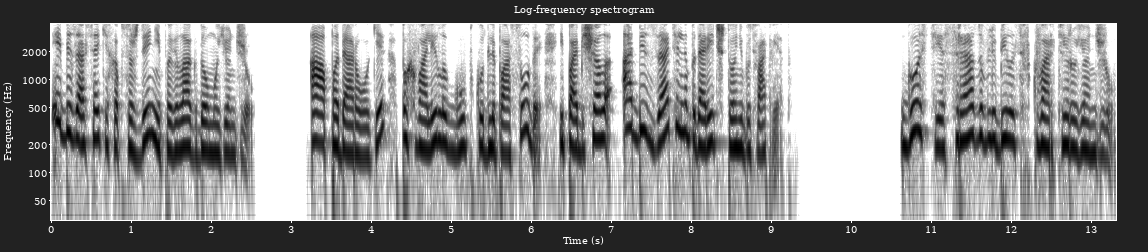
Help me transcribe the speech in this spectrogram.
и безо всяких обсуждений повела к дому Юньджу. А по дороге похвалила губку для посуды и пообещала обязательно подарить что-нибудь в ответ. Гостья сразу влюбилась в квартиру Йонджу.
